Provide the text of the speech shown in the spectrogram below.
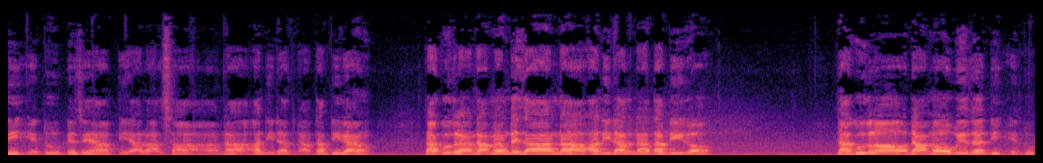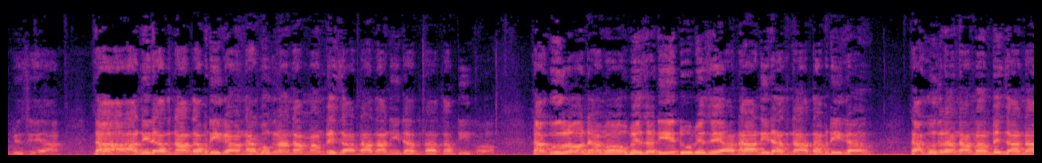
တိဟေတုပစ္စယပိယလာသာနာအာနိဒသနာတပ္တိကံ နာကုသလဓမ္မံဒိသနာအာနိဒသနာသဗ္ဗိကောနာကုသလောဓမ္မောဝိသတိအတုပစ္စယနာအာနိဒသနာသဗ္ဗိကံနာကုသလဓမ္မံဒိသနာသာနိဒသနာသဗ္ဗိကောနာကုလောဓမ္မောဥပိသတိတုပိစေယနာနိဒသနာသပတိကံနာကုသလဓမ္မံဒိဋ္ဌာနာ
